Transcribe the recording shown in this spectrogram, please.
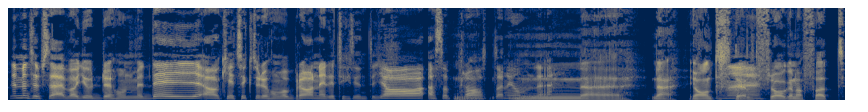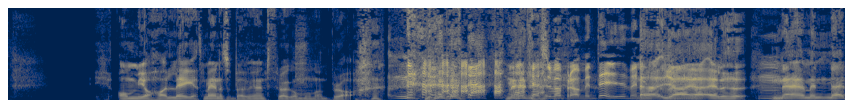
Nej men typ så här, vad gjorde hon med dig? Ja, okej, tyckte du hon var bra? Nej, det tyckte inte jag. Alltså pratar ni om det? Mm, nej, nej, jag har inte Nej. ställt frågorna för att om jag har legat med henne så behöver jag inte fråga om hon var bra. Hon kanske var bra med dig, men Ja, inte ja, ja, eller hur. Mm. Nej, men nej,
